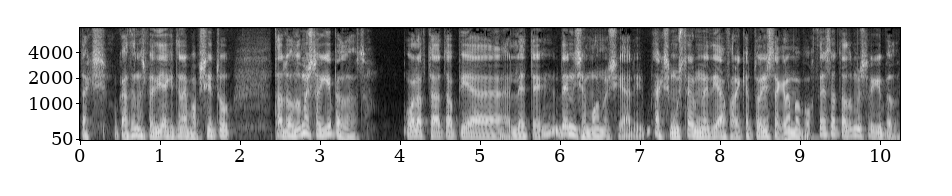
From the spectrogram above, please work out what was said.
Εντάξει, ο καθένας παιδιά έχει την άποψή του. Θα το δούμε στο γήπεδο αυτό. Όλα αυτά τα οποία λέτε δεν είσαι μόνος η Άρη. Εντάξει, μου στέλνουν διάφορα και από το Instagram από χθες, θα τα δούμε στο γήπεδο.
